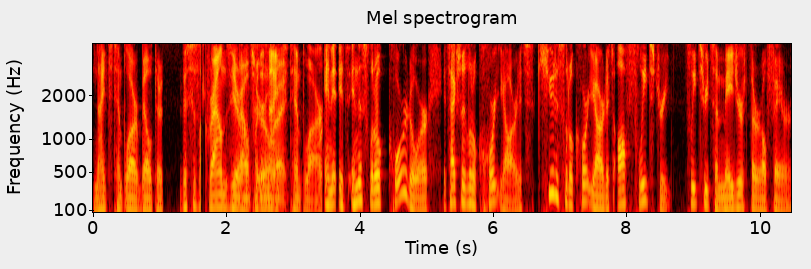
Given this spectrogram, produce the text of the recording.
Knights Templar built there. This is like ground zero ground for zero, the Knights right. Templar. And it, it's in this little corridor. It's actually a little courtyard. It's the cutest little courtyard. It's off Fleet Street. Fleet Street's a major thoroughfare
